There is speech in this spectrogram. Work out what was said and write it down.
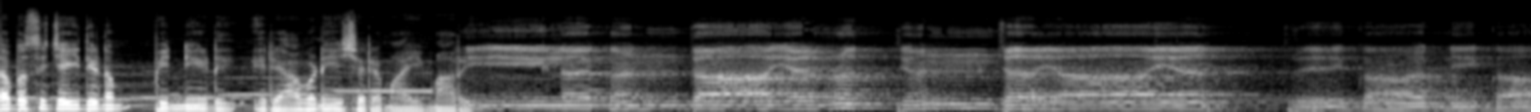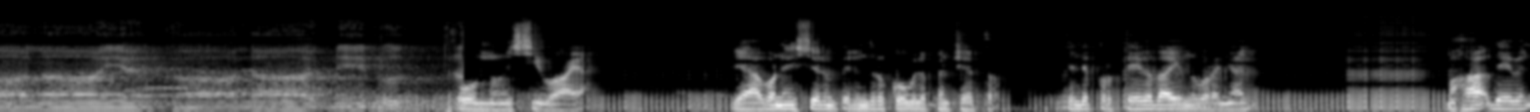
തപസ് ചെയ്തിടം. പിന്നീട് രാവണേശ്വരമായി മാറി. ത്രികാഗ്നികാലായ കാലാഗ്നിരുദ്ര ഓം നമ ശിവായ. രാവണേശ്വരം പെരുന്തറക്കോവിലപ്പൻ ക്ഷേത്രം. ഇതിന്റെ പ്രത്യേകത എന്ന് പറഞ്ഞാൽ മഹാദേവൻ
